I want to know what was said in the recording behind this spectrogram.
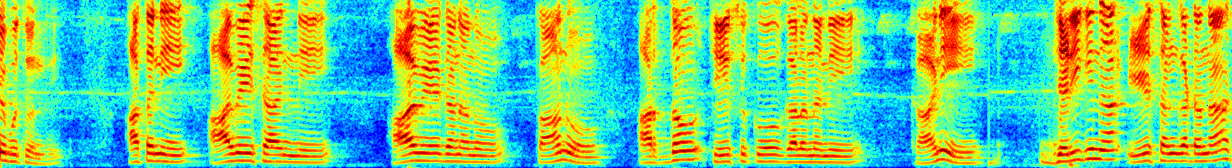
చెబుతుంది. అతని ఆవేశాన్ని ఆవేదనను తాను అర్థం చేసుకోగలనని. కానీ జరిగిన ఏ సంఘటన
